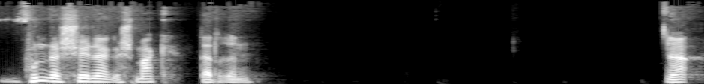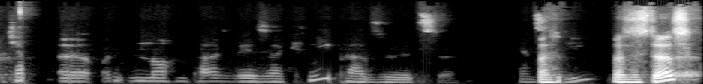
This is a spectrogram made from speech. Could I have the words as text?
wunderschöner Geschmack da drin. Ja, Ich habe äh, unten noch ein paar Gläser Kniepersülze. Kennst Was? du die? was ist das?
